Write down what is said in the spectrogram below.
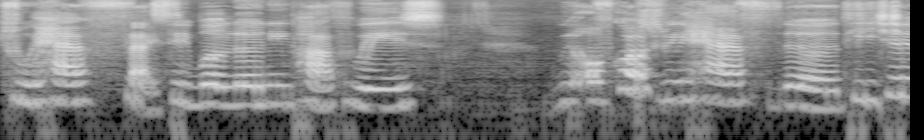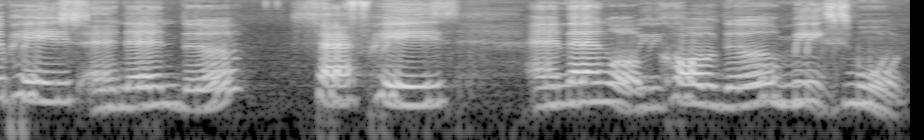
to have flexible learning pathways. We, of course, we have the teacher pace and then the self pace and then what we call the mixed mode.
